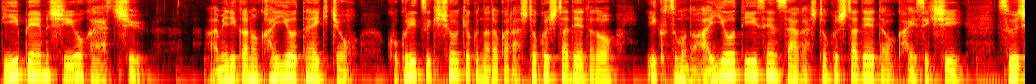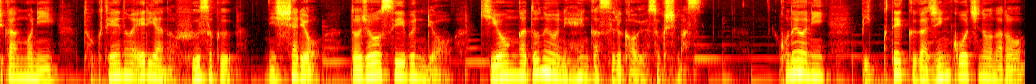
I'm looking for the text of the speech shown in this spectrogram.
DeepMC を開発中。アメリカの海洋大気庁、国立気象局などから取得したデータと、いくつもの IoT センサーが取得したデータを解析し、数時間後に特定のエリアの風速、日射量、土壌水分量、気温がどのように変化するかを予測します。このようにビッグテックが人工知能など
